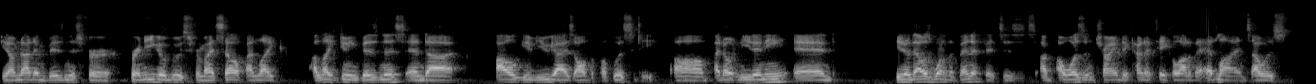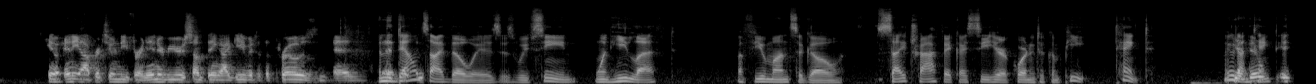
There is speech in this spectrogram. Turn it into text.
you know, I'm not in business for for an ego boost for myself. I like I like doing business, and uh, I'll give you guys all the publicity. Um, I don't need any, and you know, that was one of the benefits. Is I, I wasn't trying to kind of take a lot of the headlines. I was. You know, any opportunity for an interview or something, I gave it to the pros, and and, And the downside, though, is is we've seen when he left a few months ago, site traffic I see here, according to Compete, tanked. Maybe Yeah, not there- tanked; it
